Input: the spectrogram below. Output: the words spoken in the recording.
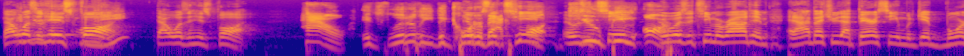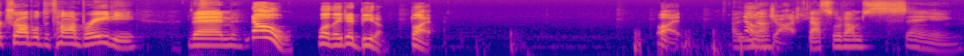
That And wasn't his fault. me That wasn't his fault. How? It's literally the It quarterback's team. fault. It was the team. It was the team around him, and I bet you that Bears team would give more trouble to Tom Brady than no. Well, they did beat him, but but uh, No, Josh. That's what I'm saying.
